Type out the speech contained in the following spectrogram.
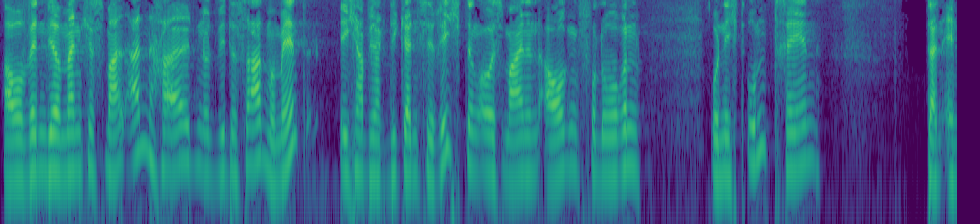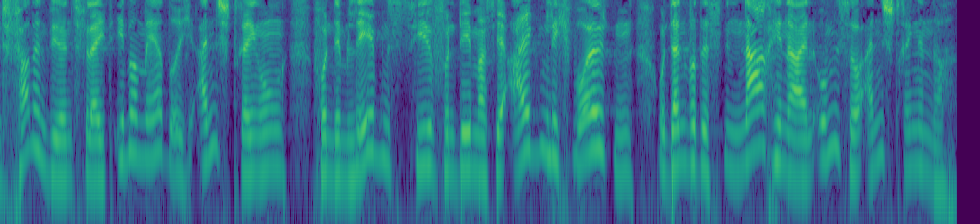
Aber wenn wir manches Mal anhalten und wieder sagen, Moment, ich habe ja die ganze Richtung aus meinen Augen verloren und nicht umdrehen, dann entfernen wir uns vielleicht immer mehr durch Anstrengung von dem Lebensziel, von dem, was wir eigentlich wollten, und dann wird es im Nachhinein umso anstrengender.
